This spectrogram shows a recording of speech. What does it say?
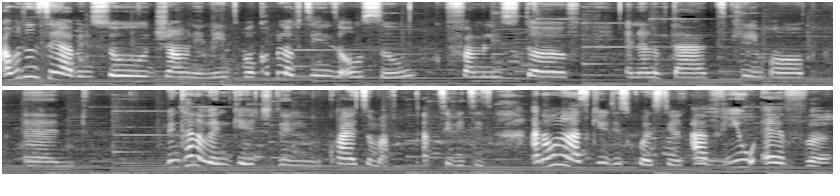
I wouldn't say I've been so drowned in it, but a couple of things also, family stuff, and all of that came up, and been kind of engaged in quite some activities. And I want to ask you this question: Have you ever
